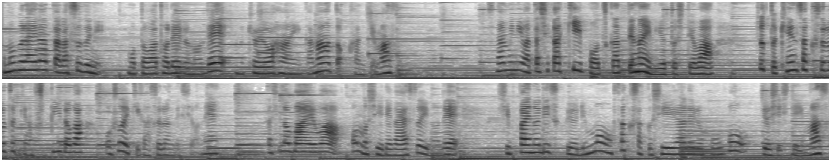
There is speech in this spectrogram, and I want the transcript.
このぐらいだったらすぐに元は取れるので許容範囲かなと感じます。ちなみに私がキープを使ってない理由としてはちょっと検索する時のスピードが遅い気がするんですよね。私の場合は本の仕入れが安いので失敗のリスクよりもサクサク仕入れられる方法を重視しています。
